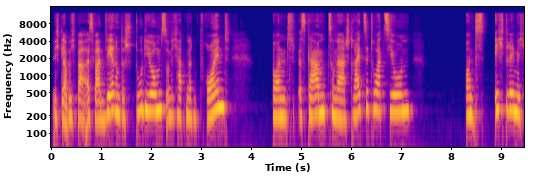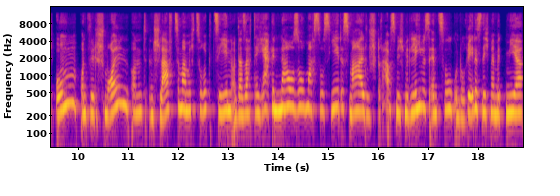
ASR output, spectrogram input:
ich glaube, ich war, es war während des Studiums und ich hatte einen Freund und es kam zu einer Streitsituation und ich drehe mich um und will schmollen und ins Schlafzimmer mich zurückziehen. Und dann sagt er, ja, genau so machst du es jedes Mal. Du strafst mich mit Liebesentzug und du redest nicht mehr mit mir.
